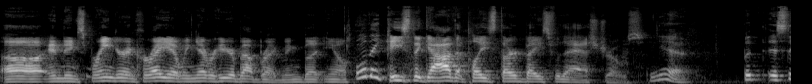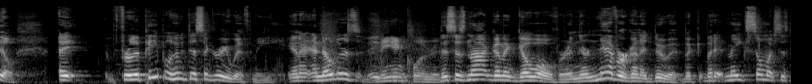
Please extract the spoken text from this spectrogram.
uh, and then Springer and Correa. We never hear about Bregman, but you know, Well, they- he's the guy that plays third base for the Astros. Yeah, but it's still, for the people who disagree with me, and I, I know there's Me included. This is not going to go over, and they're never going to do it. But but it makes so much sense.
